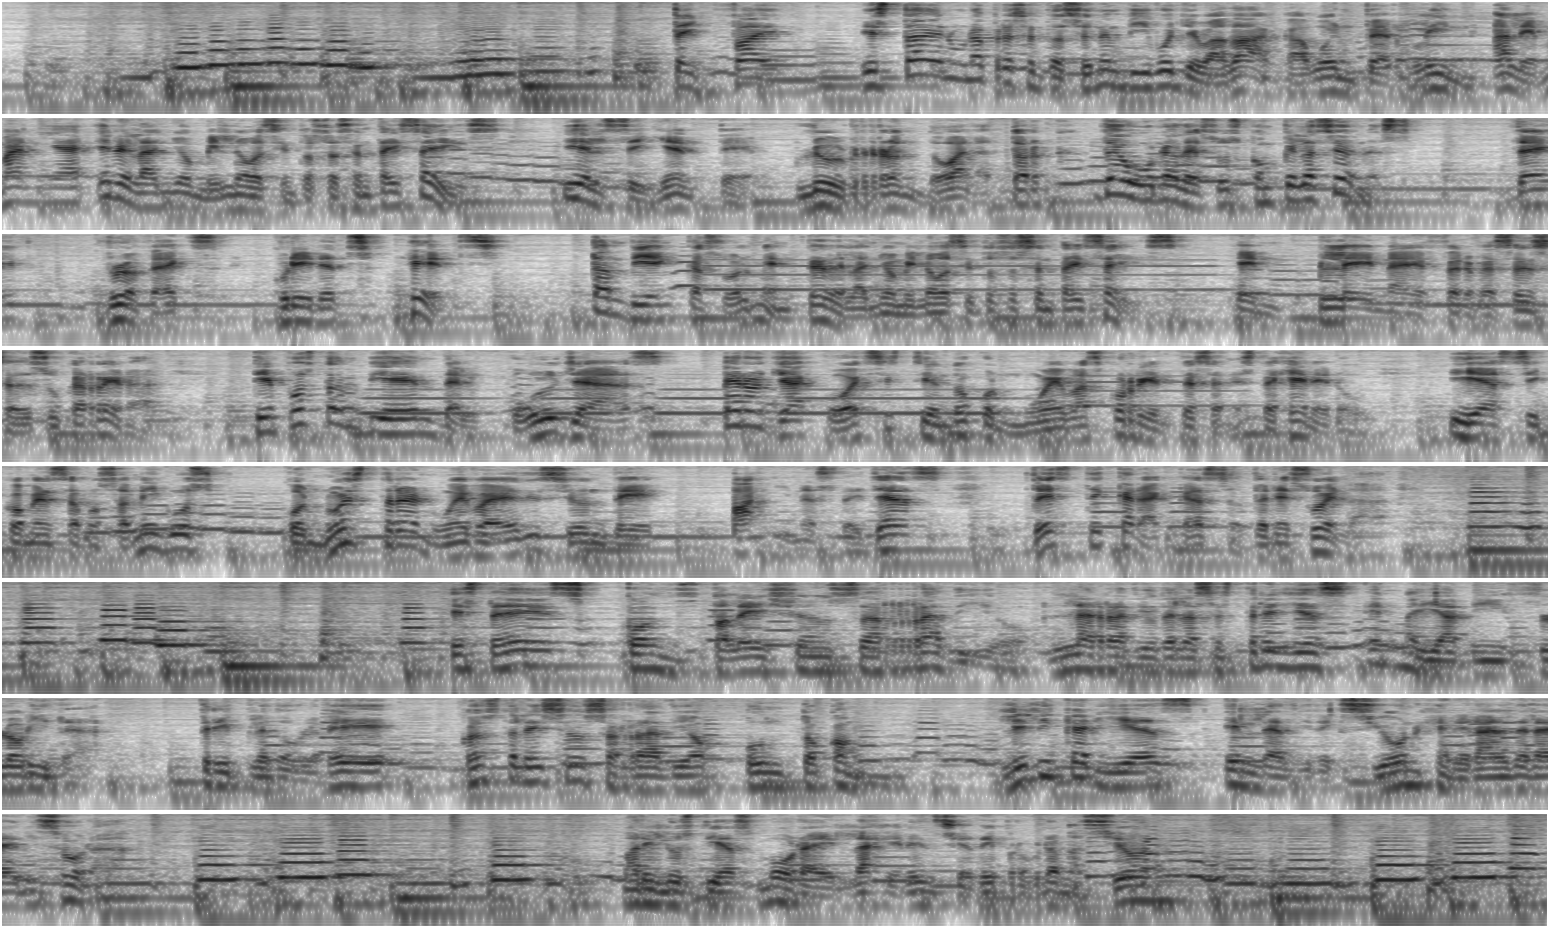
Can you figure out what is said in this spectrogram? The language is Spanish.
Take Five está en una presentación en vivo llevada a cabo en Berlín, Alemania, en el año 1966, y el siguiente, Blue Rondo a la Torque, de una de sus compilaciones, Dave Brubeck's Greatest Hits, también casualmente del año 1966, en plena efervescencia de su carrera, tiempos también del cool jazz, pero ya coexistiendo con nuevas corrientes en este género, y así comenzamos amigos con nuestra nueva edición de Páginas de Jazz desde Caracas, Venezuela. Este es Constellations Radio, la radio de las estrellas en Miami, Florida. www.constellationsradio.com. Lili Carías en la dirección general de la emisora. Mariluz Díaz Mora en la gerencia de programación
